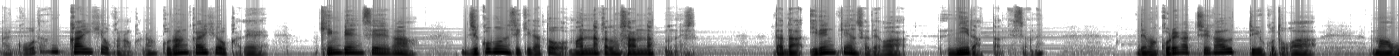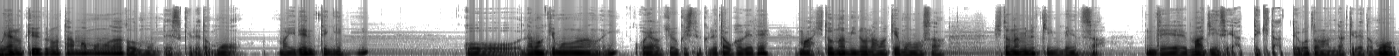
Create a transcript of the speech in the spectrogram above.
あれ5段階評価なのかな ?5 段階評価で、勤勉性が自己分析だと真ん中の3だったんです。ただ、遺伝検査では2だったんですよね。で、まあ、これが違うっていうことは、まあ、親の教育の賜物だと思うんですけれども、まあ、遺伝的に、こう、怠け者なのに、親が教育してくれたおかげで、まあ、人並みの怠け者さ、人並みの勤勉さ、で、まあ、人生やってきたっていうことなんだけれども、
